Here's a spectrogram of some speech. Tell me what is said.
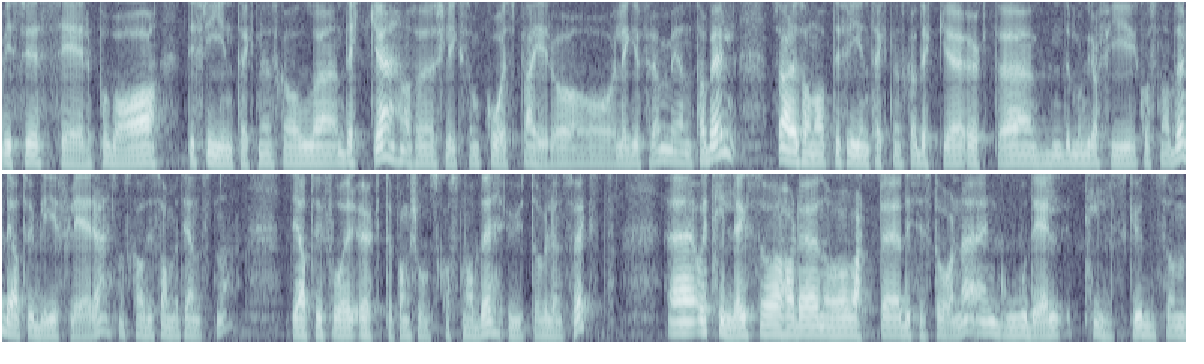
hvis vi ser på hva de frie inntektene skal eh, dekke, altså slik som KS pleier å, legge frem i en tabell, så er det sånn at de frie inntektene skal dekke økte demografikostnader, det at vi blir flere som skal ha de samme tjenestene, det at vi får økte pensjonskostnader utover lønnsvekst. Eh, og I tillegg så har det nå vært de siste årene en god del tilskudd som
